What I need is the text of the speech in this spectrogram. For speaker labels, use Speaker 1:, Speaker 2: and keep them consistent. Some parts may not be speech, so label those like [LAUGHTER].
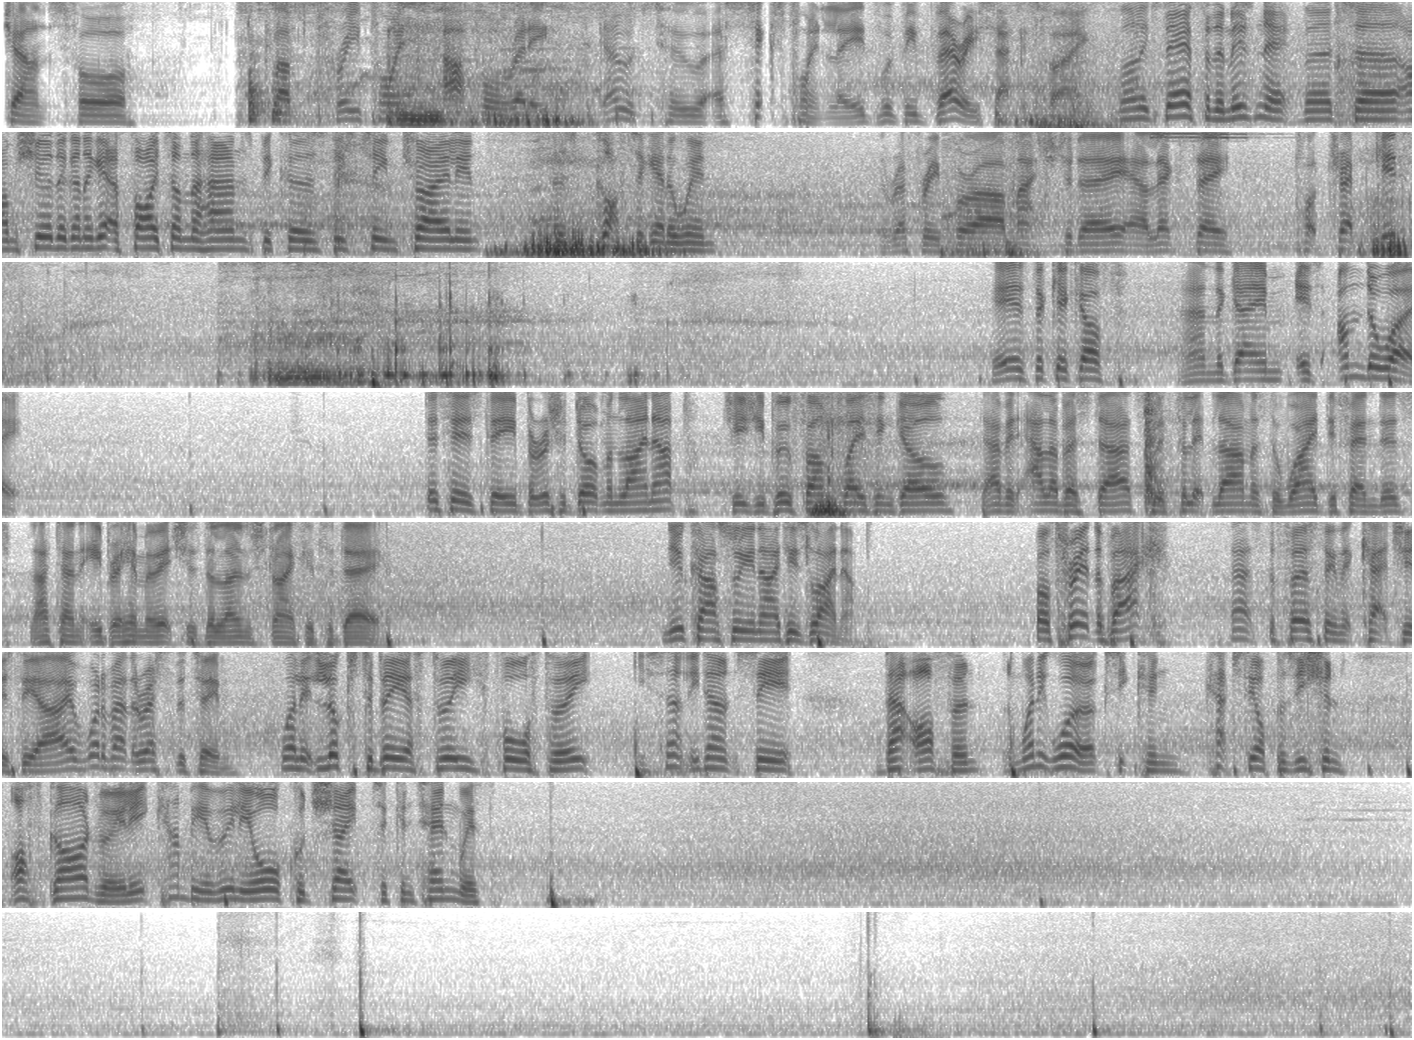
Speaker 1: chance for the club three points up already. To go to a six-point lead would be very satisfying.
Speaker 2: Well, it's there for them, isn't it? But uh, I'm sure they're going to get a fight on the hands because this team trailing has got to get a win.
Speaker 1: The referee for our match today, Alexei Potrepkin. Here's the kickoff, and the game is underway. This is the Borussia Dortmund lineup. Gigi Buffon plays in goal. David Alaba starts with Philipp Lahm as the wide defenders. Zlatan Ibrahimovic is the lone striker today. Newcastle United's lineup. Well, three at the back. That's the first thing that catches the eye. What about the rest of the team?
Speaker 2: Well, it looks to be a 3-4-3. You certainly don't see it that often. And when it works, it can catch the opposition off guard, really. It can be a really awkward shape to contend with.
